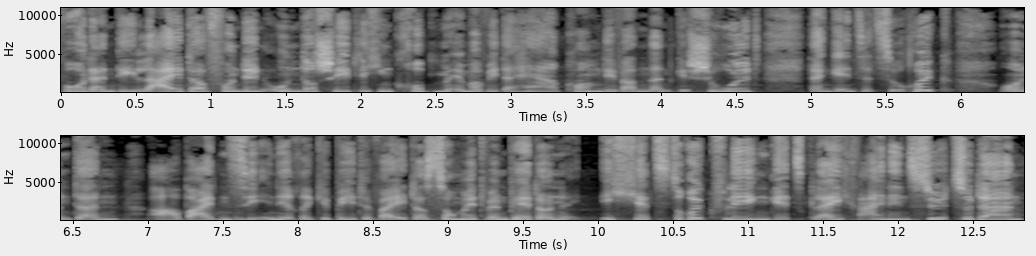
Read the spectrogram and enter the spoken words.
wo dann die Leiter von den unterschiedlichen Gruppen immer wieder herkommen. Die werden dann geschult, dann gehen sie zurück und dann arbeiten sie in ihre Gebiete weiter. Somit, wenn Peter und ich jetzt zurückfliegen, geht's gleich rein in Südsudan.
